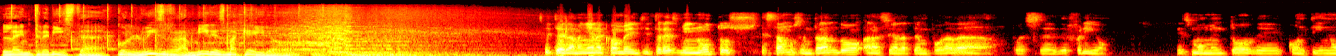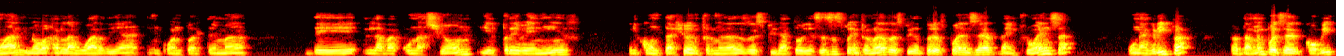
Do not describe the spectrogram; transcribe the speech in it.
La entrevista con Luis Ramírez Vaqueiro. 7 de la mañana con 23 minutos. Estamos entrando hacia la temporada pues, eh, de frío. Es momento de continuar y no bajar la guardia en cuanto al tema de la vacunación y el prevenir el contagio de enfermedades respiratorias. Esas enfermedades respiratorias pueden ser la influenza, una gripa, pero también puede ser el COVID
